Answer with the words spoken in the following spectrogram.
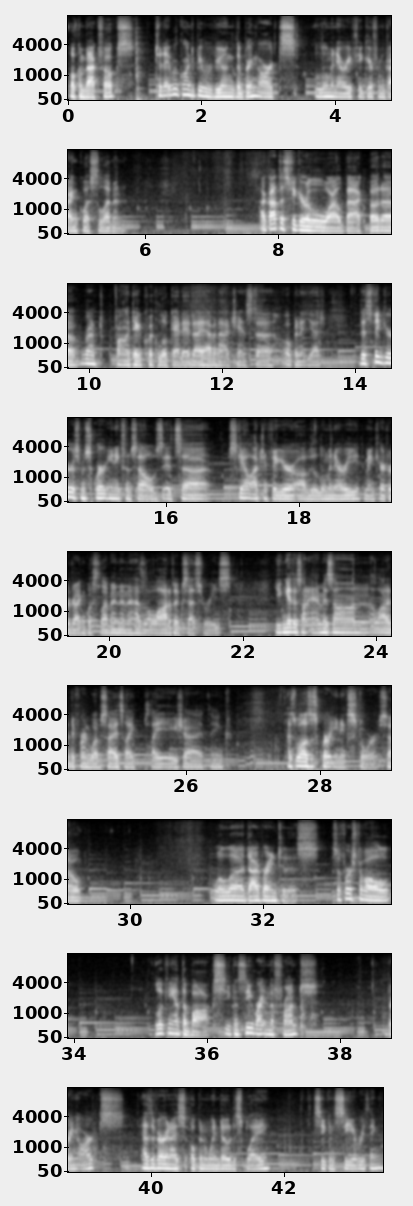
Welcome back folks. Today we're going to be reviewing the Bring Arts Luminary figure from Dragon Quest XI. I got this figure a little while back, but uh, we're going to finally take a quick look at it. I haven't had a chance to open it yet. This figure is from Square Enix themselves. It's a scale action figure of the Luminary, the main character of Dragon Quest XI, and it has a lot of accessories. You can get this on Amazon, a lot of different websites like Play Asia, I think, as well as the Square Enix store. So we'll uh, dive right into this. So first of all, looking at the box, you can see right in the front, Bring Arts has a very nice open window display, so you can see everything.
